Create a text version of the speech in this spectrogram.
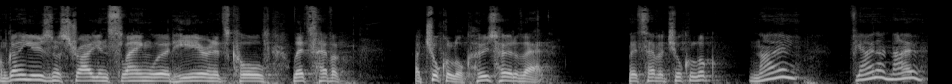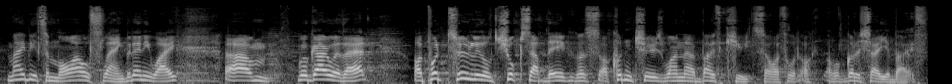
I'm going to use an Australian slang word here, and it's called let's have a, a look. Who's heard of that? Let's have a look. No? Fiona? No? Maybe it's a mild slang, but anyway, um, we'll go with that. I put two little chooks up there because I couldn't choose one. They were both cute, so I thought oh, I've got to show you both.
